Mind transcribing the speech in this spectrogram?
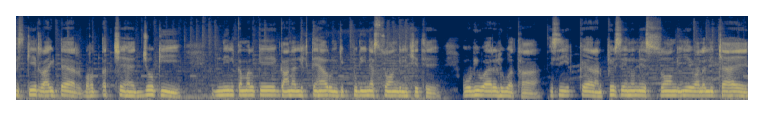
इसके राइटर बहुत अच्छे हैं, जो कि नील कमल के गाना लिखते हैं और उनकी पुदीना सॉन्ग लिखे थे। वो भी वायरल हुआ था। इसी के कारण फिर से इन्होंने सॉन्ग ये वाला लिखा है,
